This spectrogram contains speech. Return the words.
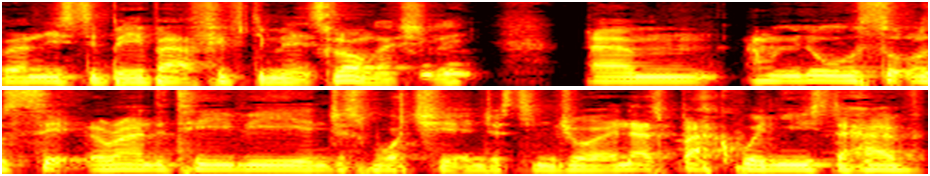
and used to be about fifty minutes long actually. Um, and we would all sort of sit around the TV and just watch it and just enjoy it. And that's back when you used to have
